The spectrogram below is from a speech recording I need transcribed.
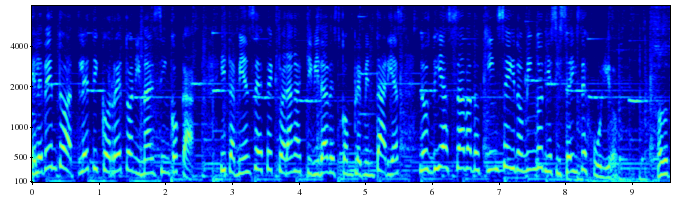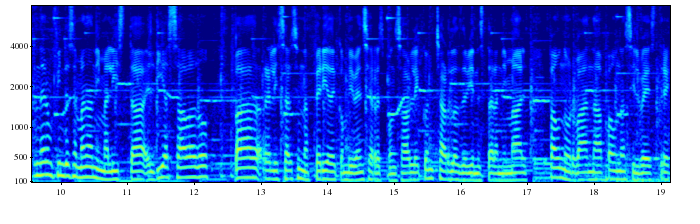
el evento atlético Reto Animal 5K y también se efectuarán actividades complementarias los días sábado 15 y domingo 16 de julio. Vamos a tener un fin de semana animalista. El día sábado va a realizarse una feria de convivencia responsable con charlas de bienestar animal, fauna urbana, fauna silvestre,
